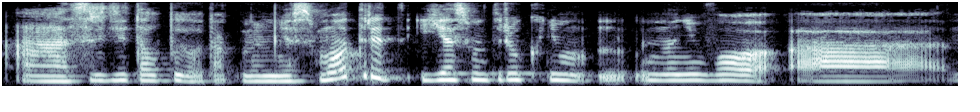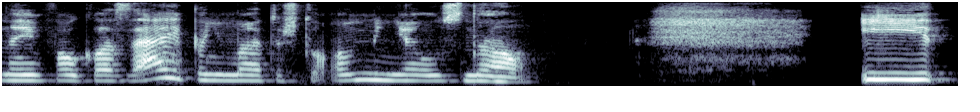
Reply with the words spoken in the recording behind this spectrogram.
А, среди толпы вот так на меня смотрит, и я смотрю к нему, на него, а, на его глаза и понимаю то, что он меня узнал. И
